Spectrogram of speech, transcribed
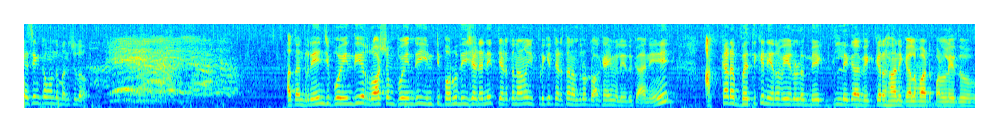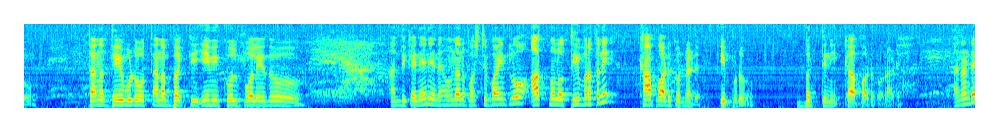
కసింక ఉంది మనిషిలో. అతని రేంజ్ పోయింది రోషం పోయింది ఇంటి పరువు తీశాడని తిడతాను ఇప్పటికీ తిడతాను అందులో డోకాయం లేదు కానీ అక్కడ బతికిన ఇరవై ఏళ్ళలో మెగ్లిగా విగ్రహానికి అలవాటు పడలేదు. తన దేవుడు తన భక్తి ఏమీ కోల్పోలేదు. అందుకనే నేను ఏమన్నాను ఫస్ట్ పాయింట్లో ఆత్మలో తీవ్రతని కాపాడుకున్నాడు. ఇప్పుడు భక్తిని కాపాడుకున్నాడు. అనండి?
